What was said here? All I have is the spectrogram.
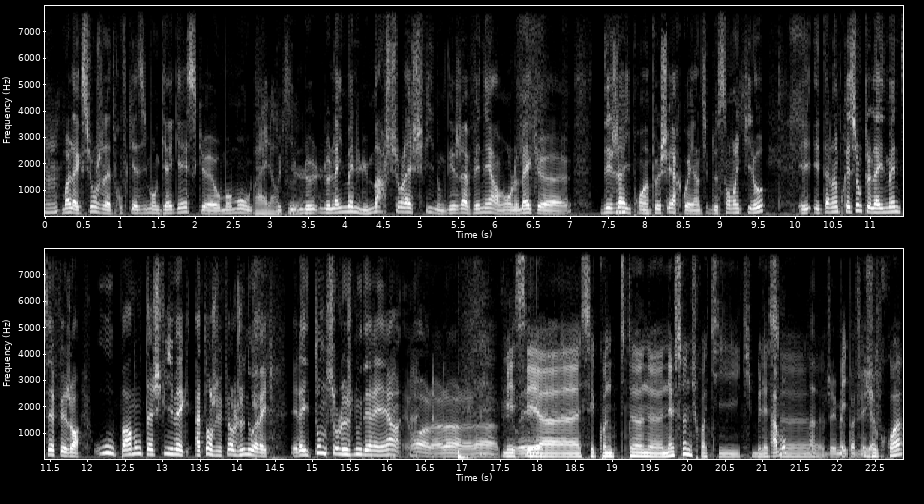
Mhm. Moi, l'action, je la trouve quasiment gaguesque euh, au moment où Ouais, donc, il- le, le lineman lui marche sur la cheville. Donc déjà vénère. Bon, le mec, euh, déjà, il prend un peu cher. quoi. Il y a un type de 120 kilos et t'as l'impression que le lineman, tu sais, fait genre, ouh, pardon, ta cheville, mec. Attends, je vais faire le genou avec. Et là, il tombe sur le genou derrière. Oh là là là là. Mais c'est euh, c'est Quentin euh, Nelson, je crois, qui, qui blesse. Ah bon euh, Ah, j'avais même pas fait Je gaffe. crois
